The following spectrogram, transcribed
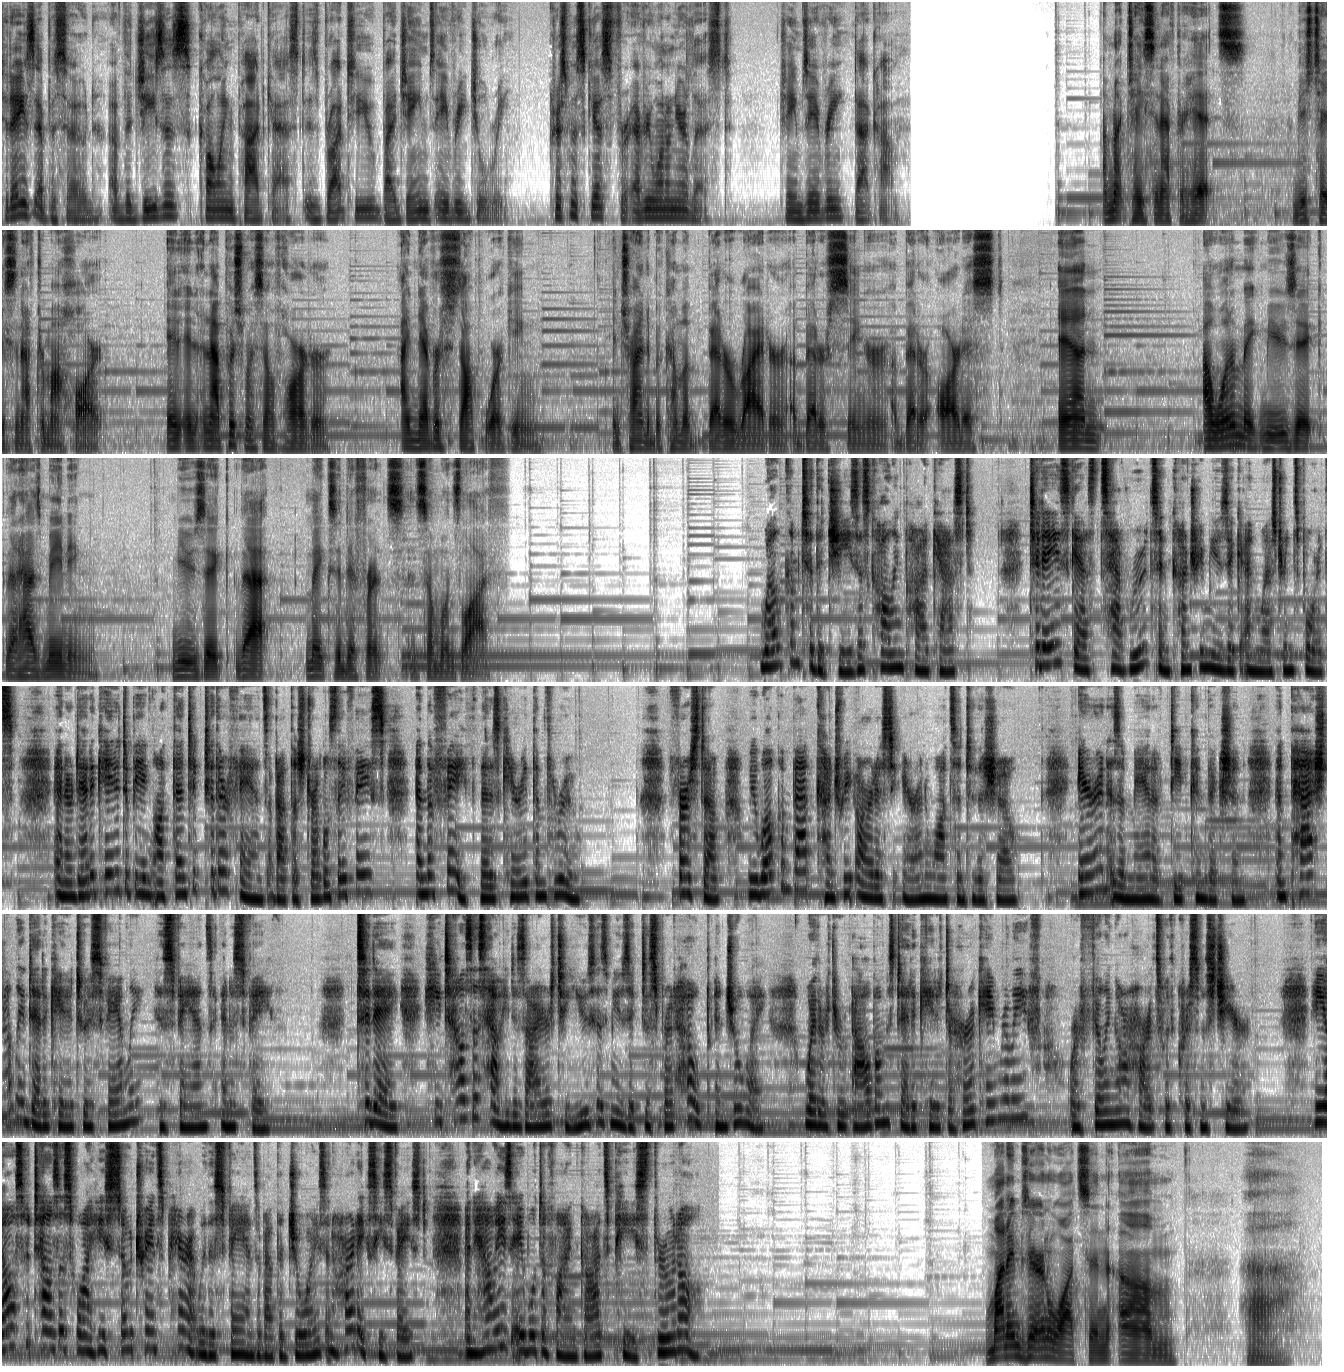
Today's episode of the Jesus Calling podcast is brought to you by James Avery Jewelry. Christmas gifts for everyone on your list. JamesAvery.com. I'm not chasing after hits. I'm just chasing after my heart. And, and, and I push myself harder. I never stop working and trying to become a better writer, a better singer, a better artist. And I want to make music that has meaning, music that makes a difference in someone's life. Welcome to the Jesus Calling podcast. Today's guests have roots in country music and Western sports and are dedicated to being authentic to their fans about the struggles they face and the faith that has carried them through. First up, we welcome back country artist Aaron Watson to the show. Aaron is a man of deep conviction and passionately dedicated to his family, his fans, and his faith. Today, he tells us how he desires to use his music to spread hope and joy, whether through albums dedicated to hurricane relief or filling our hearts with Christmas cheer. He also tells us why he's so transparent with his fans about the joys and heartaches he's faced, and how he's able to find God's peace through it all. My name's Aaron Watson. Um, uh,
